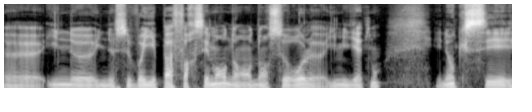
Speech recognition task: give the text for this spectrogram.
euh, il, ne, il ne se voyait pas forcément dans, dans ce rôle immédiatement. Et donc c'est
